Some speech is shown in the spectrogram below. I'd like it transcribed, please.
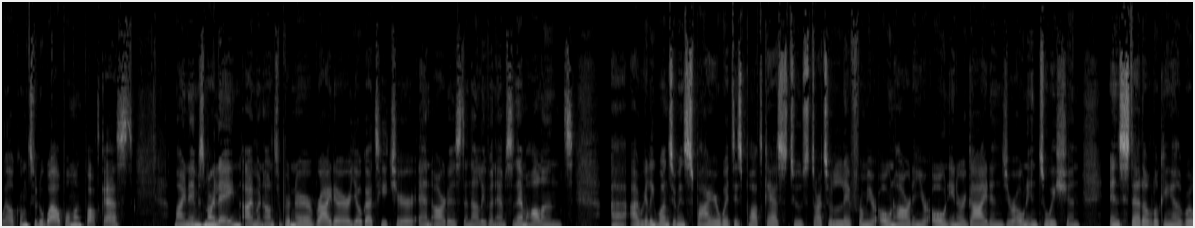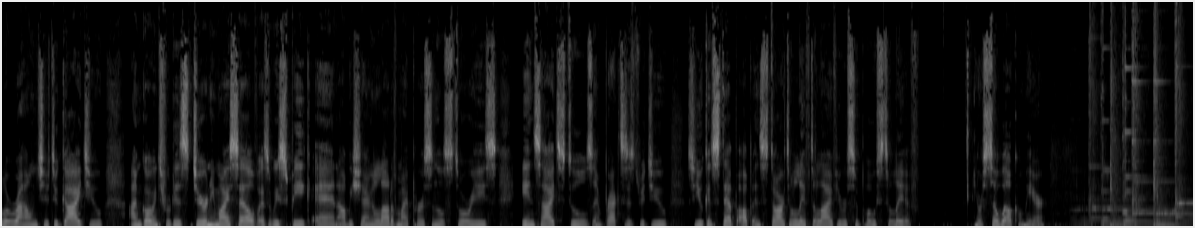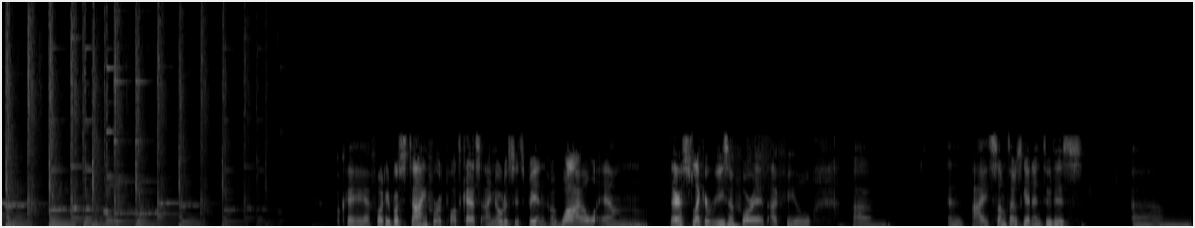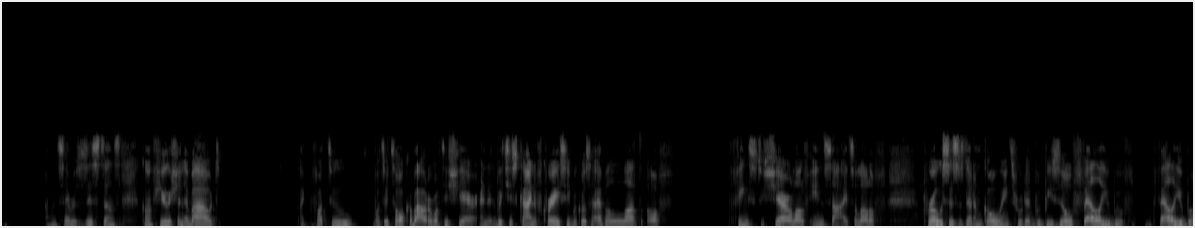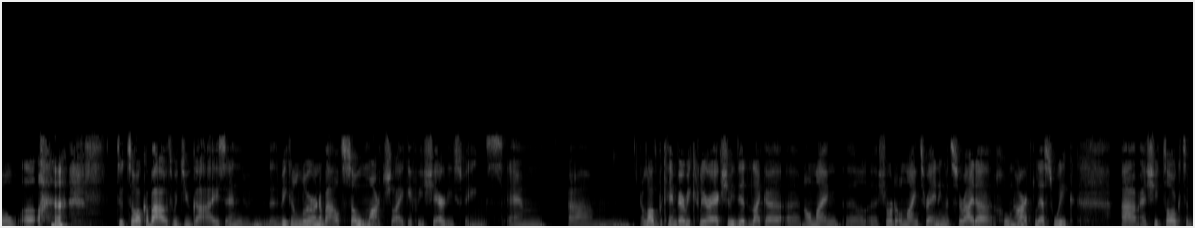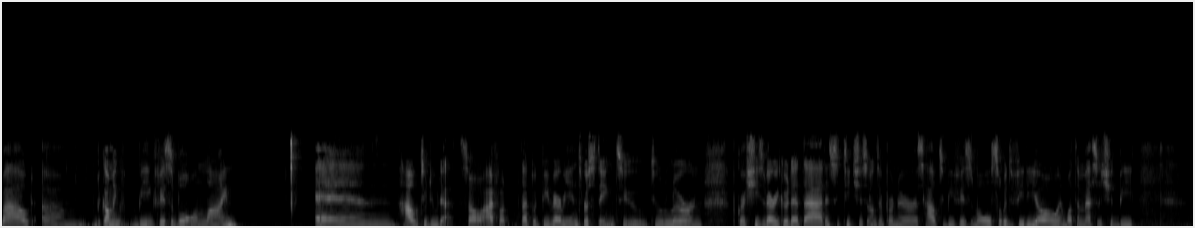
Welcome to the Wild Woman podcast. My name is Marleen. I'm an entrepreneur, writer, yoga teacher, and artist, and I live in Amsterdam, Holland. Uh, I really want to inspire with this podcast to start to live from your own heart and your own inner guidance, your own intuition, instead of looking at the world around you to guide you. I'm going through this journey myself as we speak, and I'll be sharing a lot of my personal stories, insights, tools, and practices with you so you can step up and start to live the life you're supposed to live. You're so welcome here. Okay, I thought it was time for a podcast. I noticed it's been a while, and there's like a reason for it, I feel. Um, and I sometimes get into this, um, I wouldn't say resistance, confusion about like what to what to talk about or what to share, and it, which is kind of crazy because I have a lot of things to share, a lot of insights, a lot of processes that I'm going through that would be so valuable valuable uh, to talk about with you guys and we can learn about so much like if we share these things and um, a lot became very clear. I actually did like a an online uh, a short online training with Sarayda Groenhart last week. Um, and she talked about um, becoming being visible online and how to do that. So I thought that would be very interesting to to learn because she's very good at that and she teaches entrepreneurs how to be visible also with video and what the message should be.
